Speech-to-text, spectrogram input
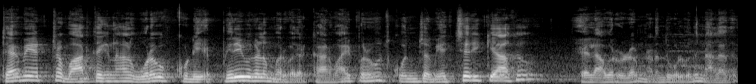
தேவையற்ற வார்த்தைகளால் உறவுக்கூடிய பிரிவுகளும் வருவதற்கான வாய்ப்புகளும் கொஞ்சம் எச்சரிக்கையாக அவருடன் நடந்து கொள்வது நல்லது.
